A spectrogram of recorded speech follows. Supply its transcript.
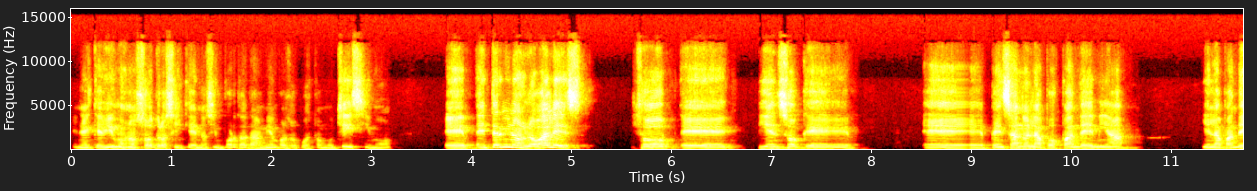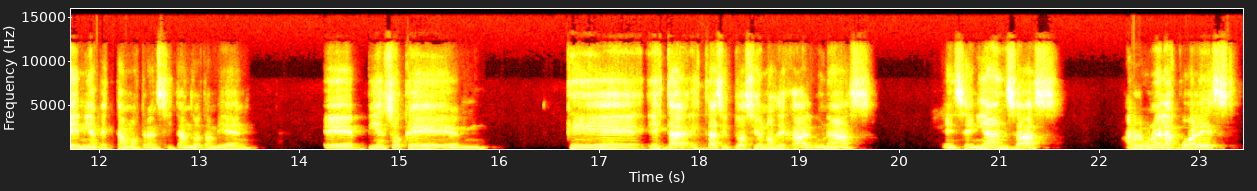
en el que vivimos nosotros y que nos importa también, por supuesto, muchísimo. Em, en términos globales, yo eh, pienso que eh, pensando en la pospandemia y en la pandemia que estamos transitando también, pienso que que esta, esta situación nos deja algunas enseñanzas, algunas de las cuales,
